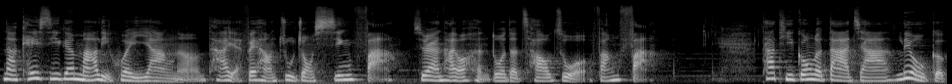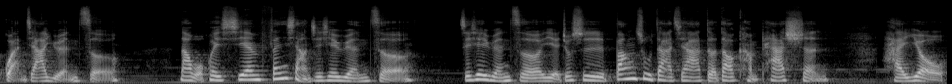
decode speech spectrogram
那 K C 跟马理惠一样呢，他也非常注重心法，虽然他有很多的操作方法，他提供了大家六个管家原则。那我会先分享这些原则，这些原则也就是帮助大家得到 compassion，还有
